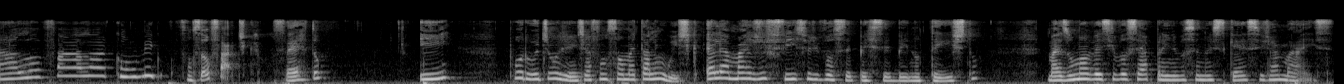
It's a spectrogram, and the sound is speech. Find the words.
Alô, fala comigo. Função fática, certo? E, por último, gente, a função metalinguística. Ela é a mais difícil de você perceber no texto, mas uma vez que você aprende, você não esquece jamais.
